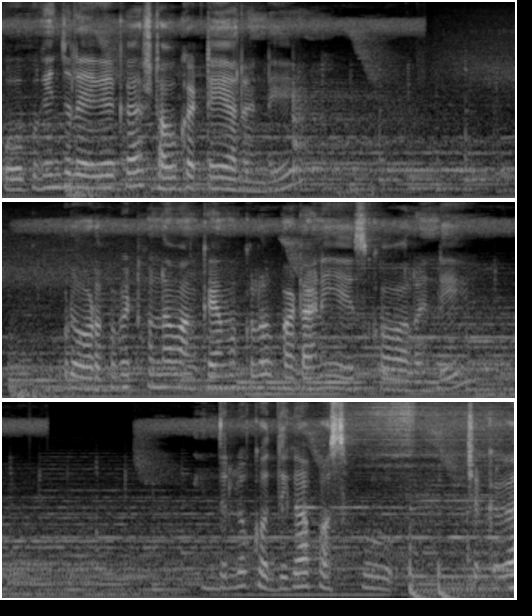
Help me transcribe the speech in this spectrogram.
పోపు గింజలు వేగాక స్టవ్ కట్టేయాలండి. ఇప్పుడు ఉడకబెట్టుకున్న వంకాయ ముక్కలు బఠానీ వేసుకోవాలండి. ఇందులో కొద్దిగా పసుపు చక్కగా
